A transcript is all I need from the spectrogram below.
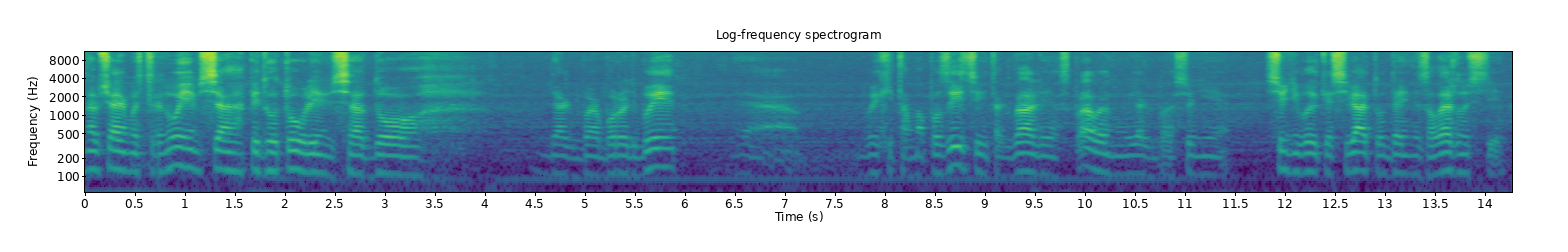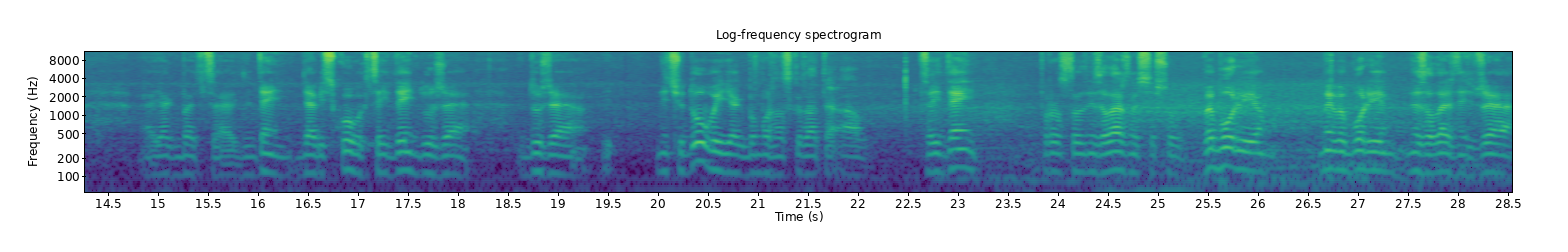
Навчаємось, тренуємося, підготовлюємося до якби, боротьби, е, вихід там на позицію і так далі. Справи, ну, якби сьогодні, сьогодні велике свято, День Незалежності. Е, Якби це день для військових, цей день дуже, дуже не чудовий, як би можна сказати, а цей день просто незалежності, що виборюємо, ми виборюємо незалежність вже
